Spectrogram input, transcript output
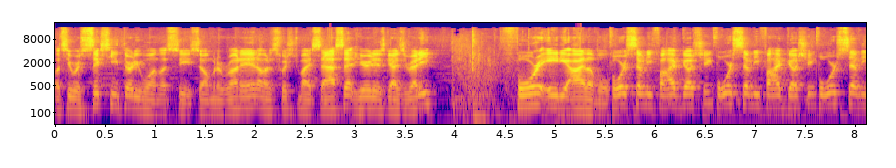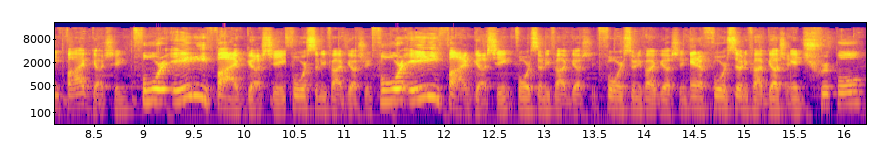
let's see, we're 1631. Let's see. So I'm going to run in. I'm going to switch to my SAS set. Here it is, guys. You ready? 480 eye level, 475 gushing, 475 gushing, 475 gushing, 485 gushing, 475 gushing, 485 gushing, 475 gushing, 475 gushing, and a 475 gushing, and triple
